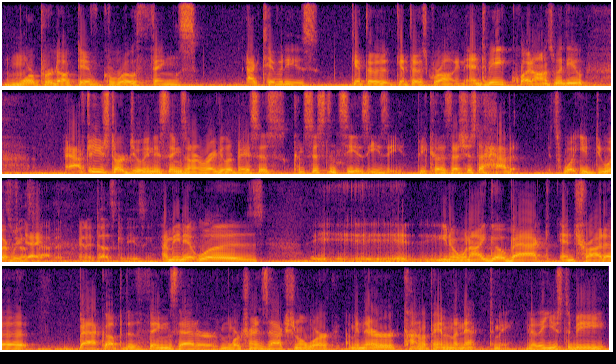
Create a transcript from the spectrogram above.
more productive growth things activities get those get those growing. And to be quite honest with you, after you start doing these things on a regular basis, consistency is easy because that's just a habit. It's what you do every day, habit, and it does get easy. I mean, it was, it, you know, when I go back and try to back up to the things that are more transactional work, I mean, they're kind of a pain in the neck to me. You know, they used to be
